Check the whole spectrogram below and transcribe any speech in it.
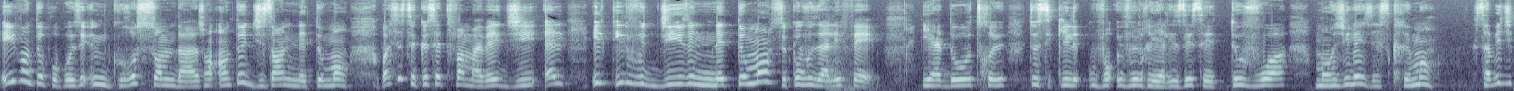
Et ils vont te proposer une grosse somme d'argent en te disant nettement. Voici ce que cette femme avait dit. Elle, ils, ils vous disent nettement ce que vous allez faire. Il y a d'autres, tout ce qu'ils vont- veulent réaliser, c'est te voir manger leurs excréments. Ça veut dire,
